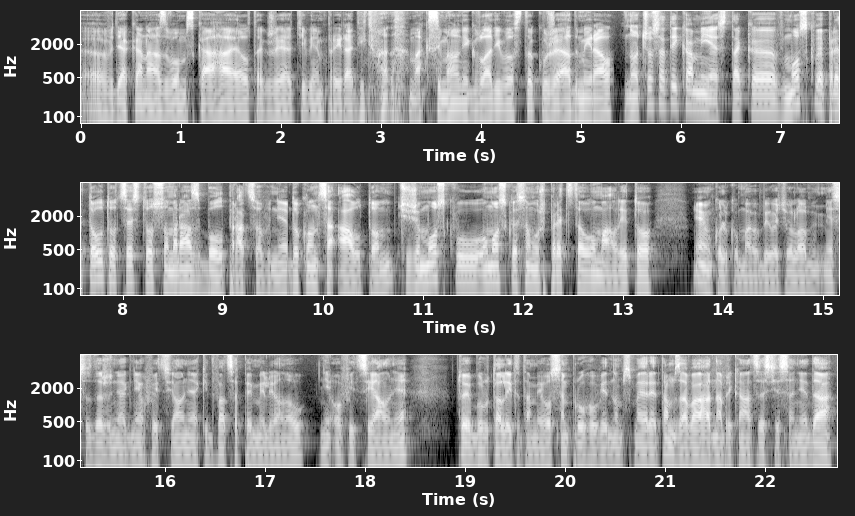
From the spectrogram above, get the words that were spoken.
vďaka názvom z KHL, takže ja ti viem priradiť maximálne k Vladivostoku, že admirál. No čo sa týka miest, tak e, v Moskve pred touto cestou som raz bol pracovne, dokonca autom, čiže Moskvu, o Moskve som už predstavu mal. Je to neviem koľko majú obyvateľov, ale mne sa zdá, že nejak neoficiálne nejaký 25 miliónov, neoficiálne. To je brutalita, tam je 8 prúhov v jednom smere, tam zaváhať napríklad na ceste sa nedá.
